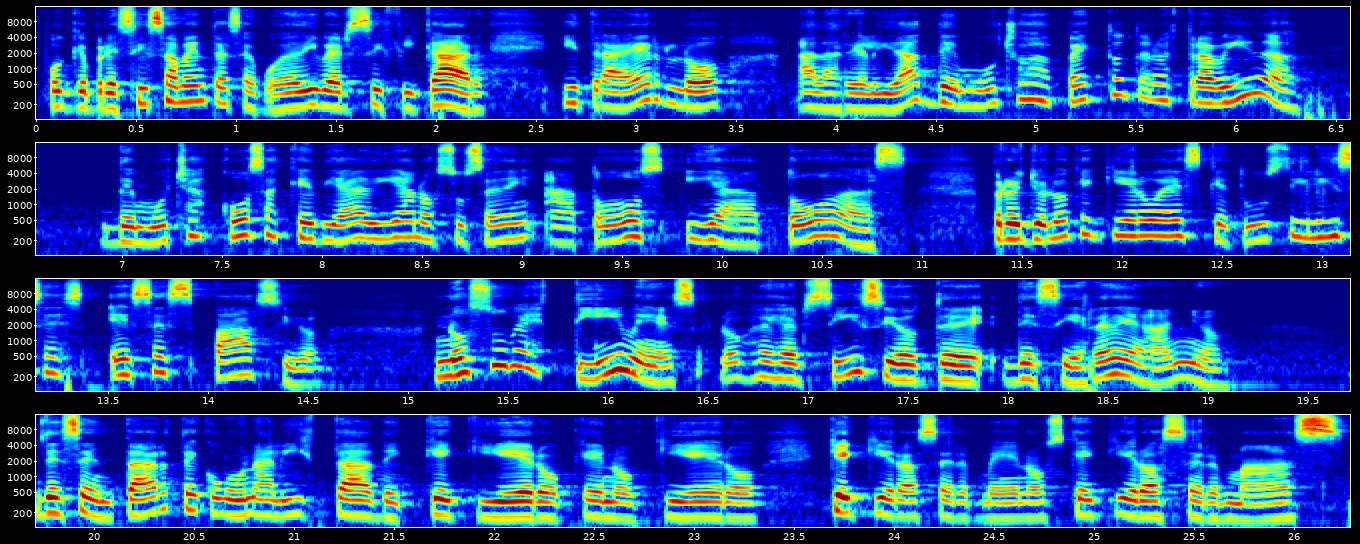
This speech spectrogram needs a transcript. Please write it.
porque precisamente se puede diversificar y traerlo a la realidad de muchos aspectos de nuestra vida de muchas cosas que día a día nos suceden a todos y a todas. Pero yo lo que quiero es que tú utilices ese espacio no subestimes los ejercicios de, cierre de año, de sentarte con una lista de qué quiero, qué no quiero, qué quiero hacer menos, qué quiero hacer más.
